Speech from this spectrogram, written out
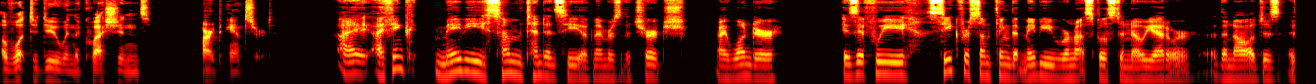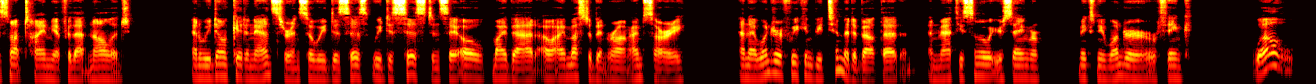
of what to do when the questions aren't answered? I, I think maybe some tendency of members of the church, I wonder, is if we seek for something that maybe we're not supposed to know yet, or the knowledge is it's not time yet for that knowledge, and we don't get an answer, and so we desist, we desist and say, "Oh, my bad. Oh, I must have been wrong. I'm sorry." And I wonder if we can be timid about that. And Matthew, some of what you're saying makes me wonder or think, well,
